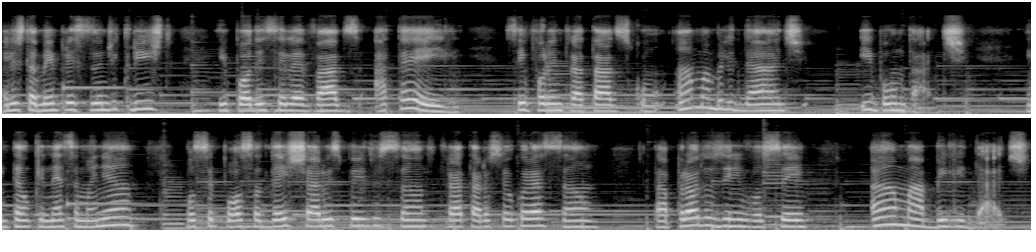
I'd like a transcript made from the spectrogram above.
Eles também precisam de Cristo e podem ser levados até Ele, se forem tratados com amabilidade e bondade. Então, que nessa manhã você possa deixar o Espírito Santo tratar o seu coração para produzir em você amabilidade.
